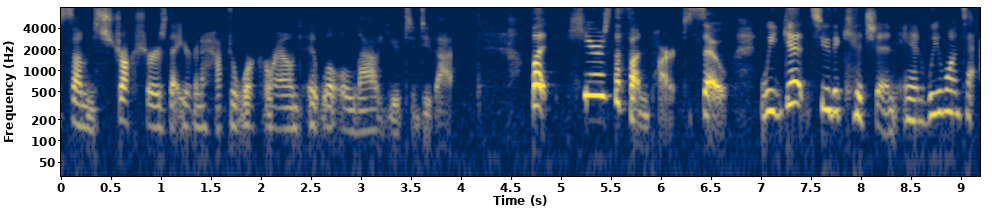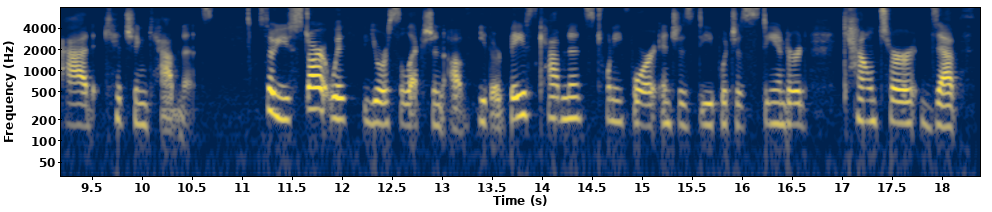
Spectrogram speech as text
some structures that you're going to have to work around. It will allow you to do that. But here's the fun part. So we get to the kitchen and we want to add kitchen cabinets. So you start with your selection of either base cabinets, 24 inches deep, which is standard counter depth,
